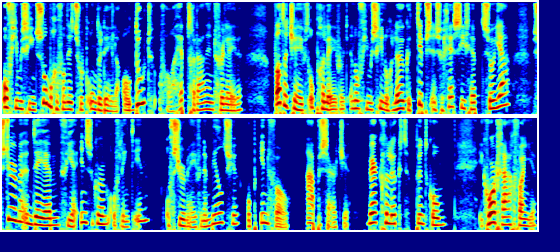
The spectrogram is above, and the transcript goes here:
of je misschien sommige van dit soort onderdelen al doet of al hebt gedaan in het verleden, wat het je heeft opgeleverd en of je misschien nog leuke tips en suggesties hebt. Zo ja, stuur me een DM via Instagram of LinkedIn of stuur me even een mailtje op info werkgelukt.com. Ik hoor graag van je.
